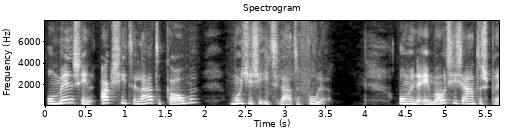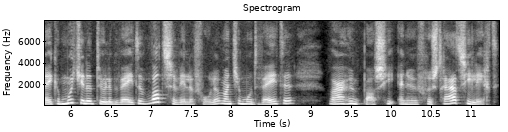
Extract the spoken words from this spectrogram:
Om mensen in actie te laten komen, moet je ze iets laten voelen. Om hun emoties aan te spreken, moet je natuurlijk weten wat ze willen voelen, want je moet weten waar hun passie en hun frustratie ligt.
